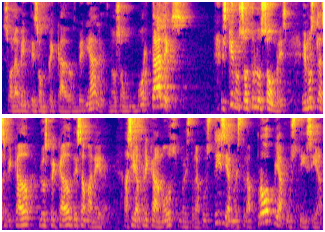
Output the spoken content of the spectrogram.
solamente son pecados veniales, no son mortales. Es que nosotros los hombres hemos clasificado los pecados de esa manera. Así aplicamos nuestra justicia, nuestra propia justicia.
